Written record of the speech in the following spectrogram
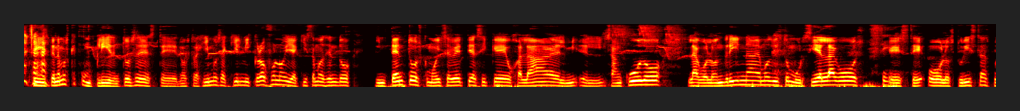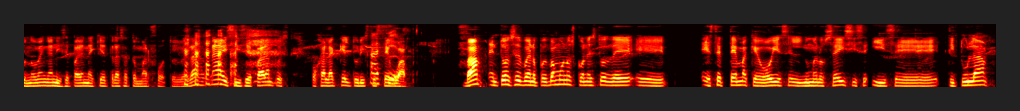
Sí, tenemos que cumplir. Entonces este, nos trajimos aquí el micrófono y aquí estamos haciendo intentos, como dice Betty, así que ojalá el, el zancudo, la golondrina, hemos visto murciélagos, este, o los turistas pues no vengan y se paren aquí atrás a tomar fotos, ¿verdad? ah, y si se paran, pues ojalá que el turista esté guapo. Va, entonces, bueno, pues vámonos con esto de eh, este tema que hoy es el número 6 y se, y se titula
